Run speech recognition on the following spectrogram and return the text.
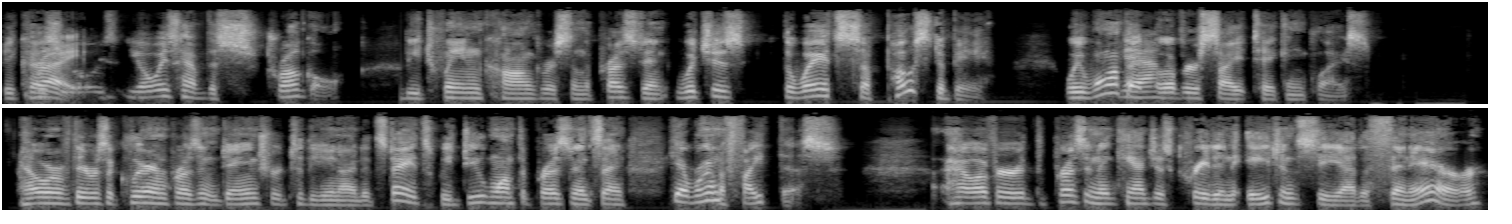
because Right. you, always, you always have the struggle between Congress and the president, which is the way it's supposed to be. We want that oversight taking place. However, if there is a clear and present danger to the United States, we do want the president saying, yeah, we're going to fight this. However, the president can't just create an agency out of thin air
